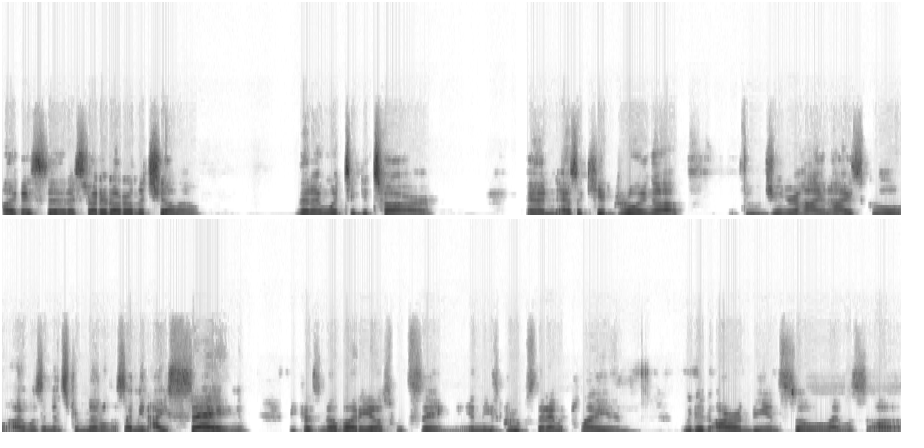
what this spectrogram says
Like I said, I started out on the cello, then I went to guitar, and as a kid growing up, through junior high and high school, I was an instrumentalist. I mean, I sang because nobody else would sing. In these groups that I would play in, we did R&B and soul. I was uh,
